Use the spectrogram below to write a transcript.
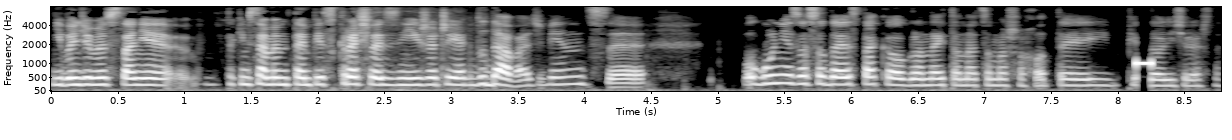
nie będziemy w stanie w takim samym tempie skreślać z niej rzeczy, jak dodawać, więc e, ogólnie zasada jest taka, oglądaj to, na co masz ochotę i pierdolić resztę.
